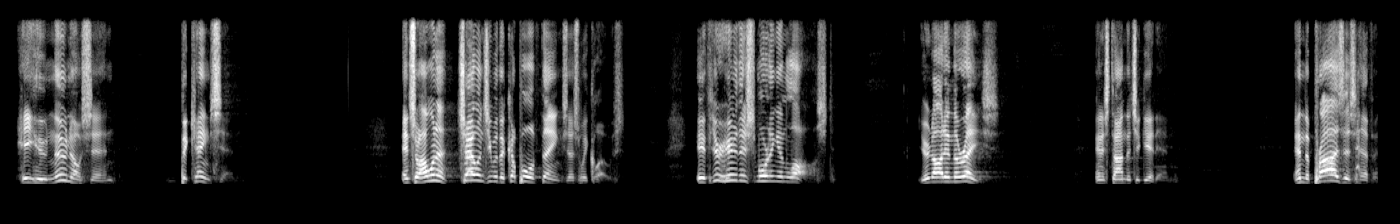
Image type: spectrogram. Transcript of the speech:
He who knew no sin became sin. And so I want to challenge you with a couple of things as we close. If you're here this morning and lost, you're not in the race, and it's time that you get in. And the prize is heaven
